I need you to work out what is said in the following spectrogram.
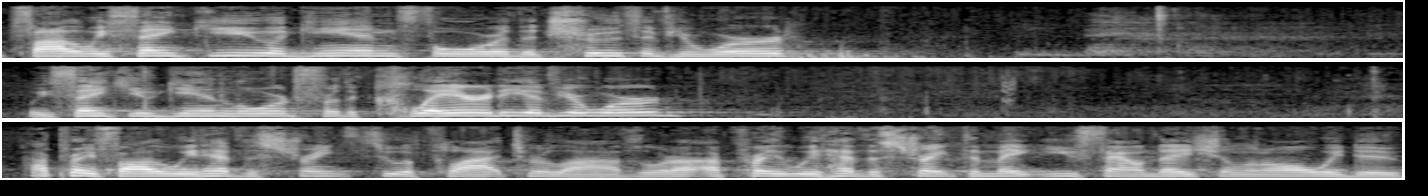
Father, we thank you again for the truth of your word. We thank you again, Lord, for the clarity of your word. I pray, Father, we'd have the strength to apply it to our lives, Lord. I pray we'd have the strength to make you foundational in all we do.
